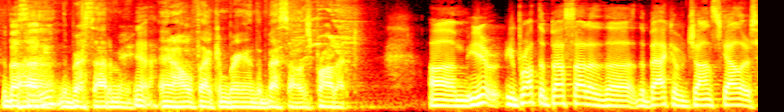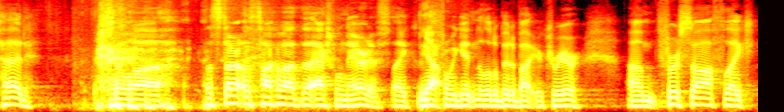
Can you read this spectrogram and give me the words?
The best out of Uh, you? The best out of me. Yeah. And hopefully I can bring in the best out of this product. Um, you, you brought the best out of the, the back of John Skylar's head. So uh, let's start. Let's talk about the actual narrative. Like Yeah. before we get in a little bit about your career. Um, first off, like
